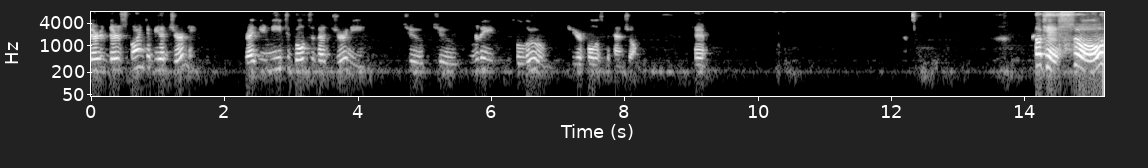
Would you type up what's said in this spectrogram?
there, there's going to be a journey right? You need to go through that journey to to really bloom to your fullest potential. Okay. Okay, so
